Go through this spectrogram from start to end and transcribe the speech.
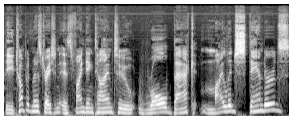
the Trump administration is finding time to roll back mileage standards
